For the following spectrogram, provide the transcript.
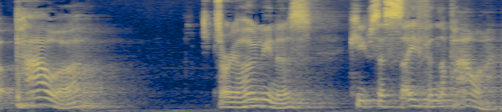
But power, sorry, holiness keeps us safe in the power.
